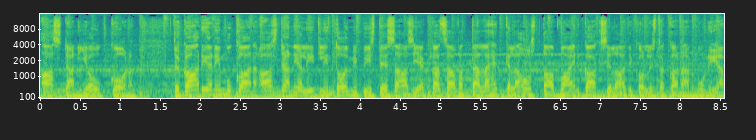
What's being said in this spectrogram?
Asdan joukkoon. The Guardianin mukaan Asdan ja Lidlin toimipisteessä asiakkaat saavat tällä hetkellä ostaa vain kaksi laatikollista kananmunia.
